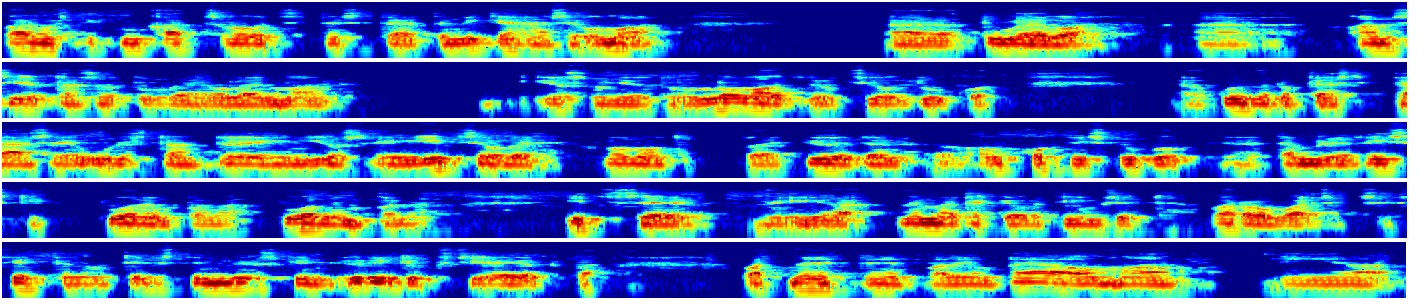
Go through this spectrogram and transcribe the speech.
varmasti kun katsovat sitten sitä, että mikähän se oma tuleva ansiotaso tulee olemaan, jos on joutunut lomautetuksi, joutuuko kuinka nopeasti pääsee uudestaan töihin, jos ei itse ole lomautettu tai työtön, on kohdistuuko tämmöinen riski tuonempana, tuonempana itseen, ja nämä tekevät ihmiset varovaiseksi. Sitten on tietysti myöskin yrityksiä, jotka ovat menettäneet paljon pääomaa, ja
